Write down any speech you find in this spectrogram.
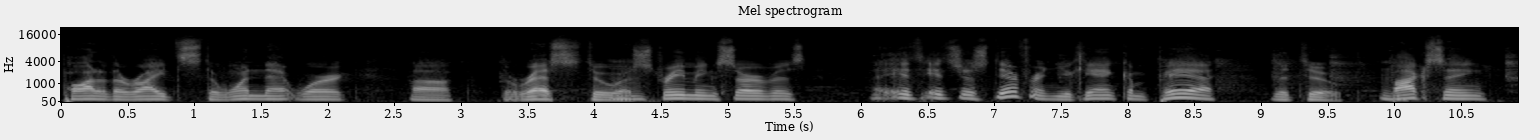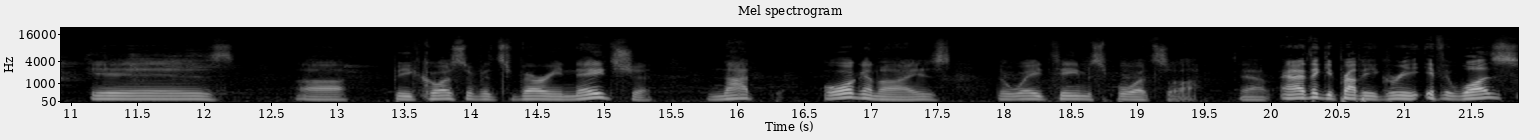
part of the rights to one network, uh, the rest to mm-hmm. a streaming service. It's it's just different. You can't compare the 2 mm-hmm. Boxing is uh, because of its very nature not organized the way team sports are. Yeah, and I think you'd probably agree if it was,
